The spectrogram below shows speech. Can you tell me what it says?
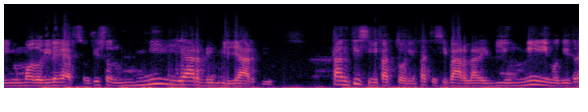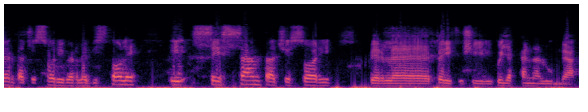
in un modo diverso. Ci sono miliardi e miliardi tantissimi fattori, infatti si parla di un minimo di 30 accessori per le pistole e 60 accessori per, le, per i fucili, quelli a canna lunga.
